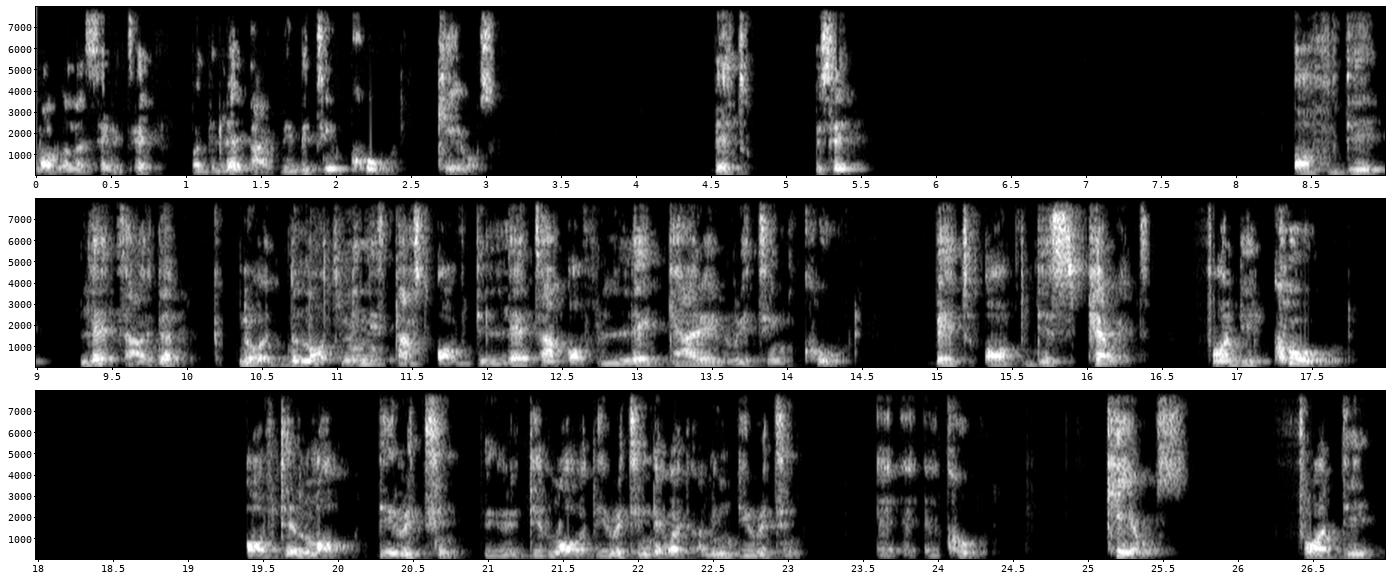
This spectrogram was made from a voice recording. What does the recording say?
not to say it, eh, but the letter, the written code kills. But you see, of the letter, the, no, the not ministers of the letter of legally written code, but of the spirit for the code of the law, the written, the, the law, the written, the, word, I mean the written uh, uh, code, chaos for the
